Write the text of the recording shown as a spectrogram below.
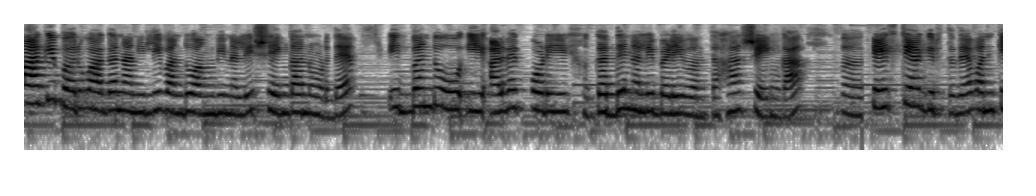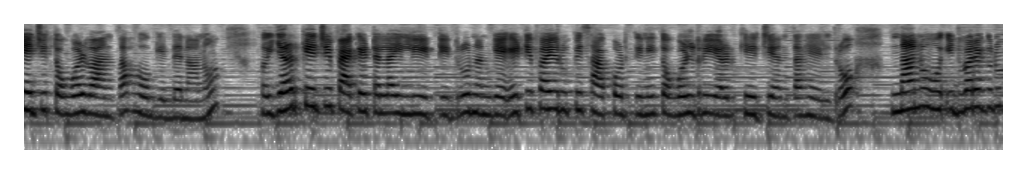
ಹಾಗೆ ಬರುವಾಗ ನಾನಿಲ್ಲಿ ಒಂದು ಅಂಗಡಿನಲ್ಲಿ ಶೇಂಗಾ ನೋಡಿದೆ. ಇದ್ ಬಂದು ಈ ಅಳವೆ ಕೋಡಿ ಗದ್ದೆನಲ್ಲಿ ಬೆಳೆಯುವಂತಹ ಶೇಂಗಾ. ಟೇಸ್ಟಿ ಆಗಿರ್ತದೆ. ಕೆ ಕೆಜಿ ತಗೊಳ್ವಾ ಅಂತ ಹೋಗಿದ್ದೆ ನಾನು. ಎರಡ್ ಕೆಜಿ ಪ್ಯಾಕೆಟ್ ಎಲ್ಲ ಇಲ್ಲಿ ಇಟ್ಟಿದ್ರು. ನನ್ಗೆ ಏಯ್ಟಿ ಫೈವ್ ರುಪೀಸ್ ಹಾಕೊಡ್ತೀನಿ. ತಗೊಳ್ರಿ ಎರಡ್ ಕೆಜಿ ಅಂತ ಹೇಳಿದ್ರು. ನಾನು ಇದುವರೆಗೂ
